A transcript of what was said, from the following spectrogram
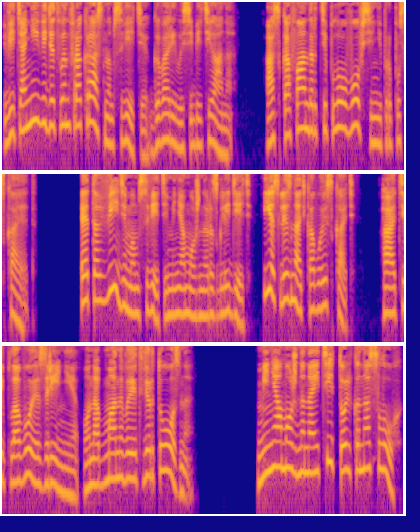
«Ведь они видят в инфракрасном свете», — говорила себе Тиана, «а скафандр тепло вовсе не пропускает. Это в видимом свете меня можно разглядеть, если знать, кого искать. А тепловое зрение он обманывает виртуозно. Меня можно найти только на слух.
